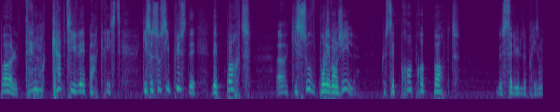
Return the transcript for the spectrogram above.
Paul tellement captivé par Christ, qui se soucie plus des, des portes euh, qui s'ouvrent pour l'évangile que ses propres portes de cellules de prison.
